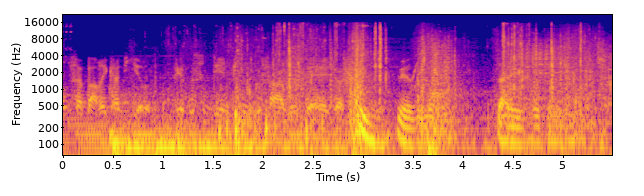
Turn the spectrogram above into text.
Raum verbarrikadieren. Wir müssen den Biogefahrgutsbehälter schützen. Mir so Deine Foto.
